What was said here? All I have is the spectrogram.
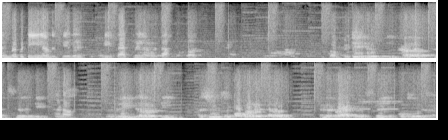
നമ്മളിപ്പോ ടീയിലാണ് എത്തിയത് ടീ ഫാക്ടറിയിലാണ് കേട്ടാ. ആണോ The green color tea assumes a copper red color and the bright red smell also there.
